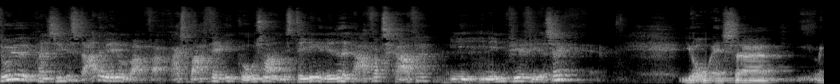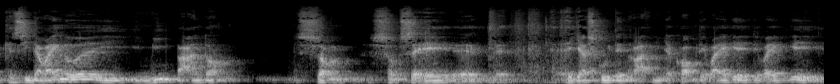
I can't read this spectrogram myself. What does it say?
du jo i princippet startede med, at du var, faktisk bare fik i gåsøjne en stilling i det, der hedder Kaffe Kaffe i, i 1984, ikke? Jo, altså, man kan sige, der var ikke noget i, i min barndom, som, som sagde, øh, at, at jeg skulle i den retning, jeg kom. Det var ikke, det var ikke,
